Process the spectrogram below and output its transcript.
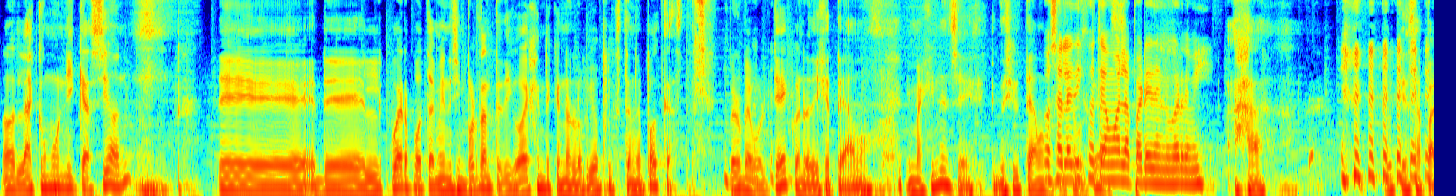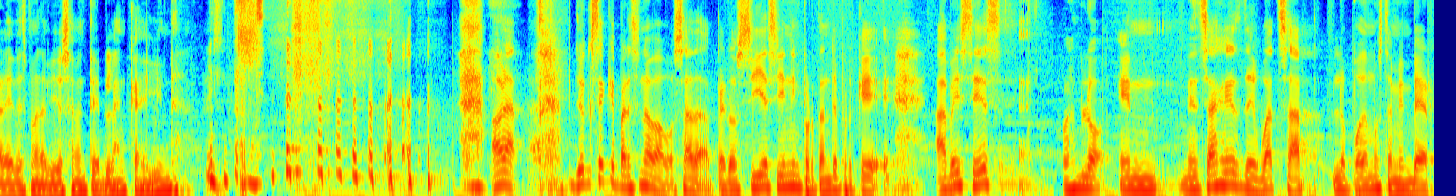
No, la comunicación del cuerpo también es importante. Digo, hay gente que no lo vio porque está en el podcast. Pero me volteé cuando dije te amo. Imagínense decir te amo. O sea, le dijo te amo a la pared en lugar de mí. Ajá. Porque esa pared es maravillosamente blanca y linda. Ahora, yo sé que parece una babosada, pero sí es bien importante porque a veces, por ejemplo, en mensajes de WhatsApp lo podemos también ver.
